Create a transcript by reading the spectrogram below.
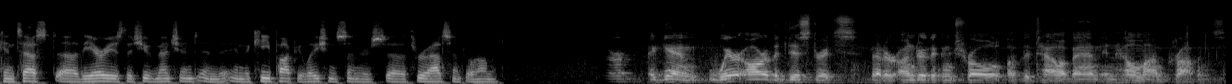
contest the areas that you've mentioned in the, in the key population centers throughout central Helmand. Again, where are the districts that are under the control of the Taliban in Helmand province?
